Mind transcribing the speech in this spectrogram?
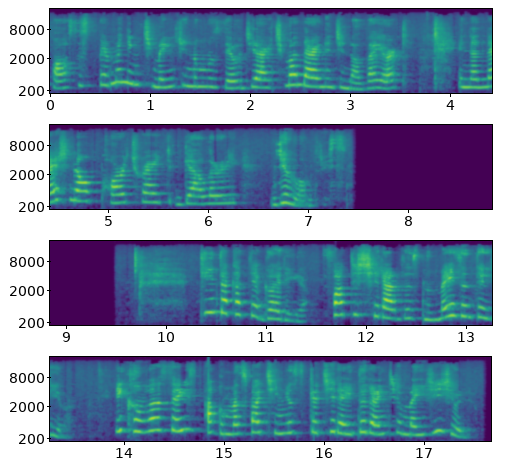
expostas permanentemente no Museu de Arte Moderna de Nova York e na National Portrait Gallery de Londres. Quinta categoria: fotos tiradas no mês anterior. E com vocês, algumas fotinhas que eu tirei durante o mês de julho.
